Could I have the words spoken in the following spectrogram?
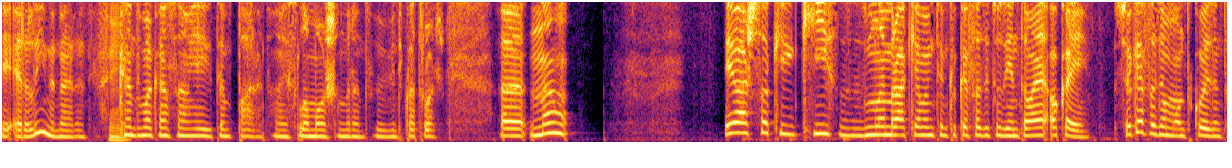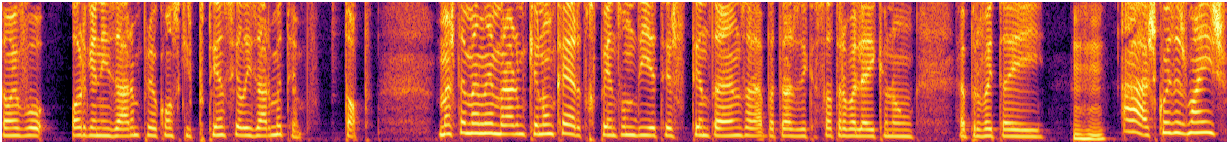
Era lindo, não era? Tipo, Sim. Canta uma canção e aí o tempo para. Então é slow motion durante 24 horas. Ah, não. Eu acho só que, que isso de me lembrar que ao mesmo tempo que eu quero fazer tudo, e então é ok. Se eu quero fazer um monte de coisa, então eu vou organizar-me para eu conseguir potencializar o meu tempo. Top. Mas também lembrar-me que eu não quero de repente um dia ter 70 anos, olhar para trás e dizer que eu só trabalhei, que eu não aproveitei Uhum. ah, as coisas mais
